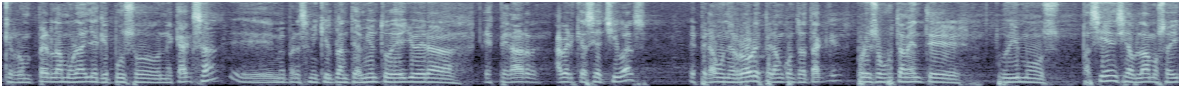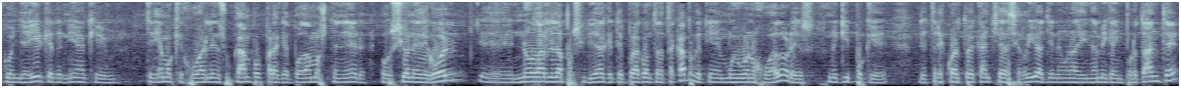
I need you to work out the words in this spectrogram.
que, romper la muralla que puso Necaxa. Eh, me parece a mí que el planteamiento de ello era esperar a ver qué hacía Chivas. Esperaba un error, esperaba un contraataque. Por eso justamente tuvimos paciencia, hablamos ahí con Yair que tenía que teníamos que jugarle en su campo para que podamos tener opciones de gol, eh, no darle la posibilidad que te pueda contraatacar porque tiene muy buenos jugadores. Es un equipo que de tres cuartos de cancha hacia arriba tiene una dinámica importante,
